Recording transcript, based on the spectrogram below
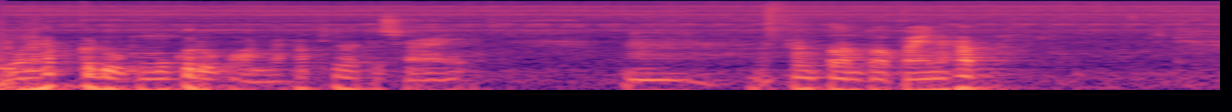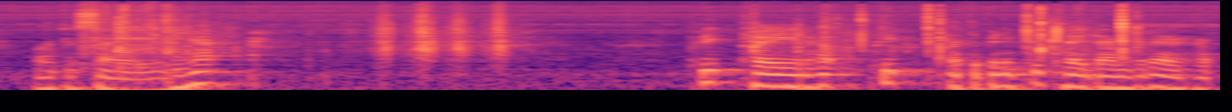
หมูนะครับ กระดูกหมูกระดูกอ่อนนะครับ ที่เราจะใช้ขั้นตอนต่อไปนะครับ เราจะใส่นี่ฮะพริกไทยนะครับพริกอาจจะเป็นพริกไทยดำก็ได้ครับ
